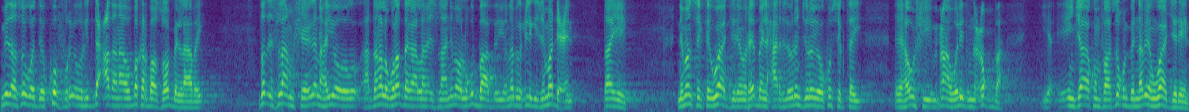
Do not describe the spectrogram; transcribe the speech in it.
mid asagoo dee kufri oo riddo cadana abubakar baa soo bilaabay. Dad islaam sheeganahayo oo haddana lagula dagaalamay islaamnimo oo lagu baabi'iyo nabigu xilligiisi ma dhicin. Ayib niman sigtay waa oo reer banilxaaris la odhan jiray oo ku sigtay hawshii muxuuah waliid bnu cuqba in jaa'akum faasiqun binabiyan waa jireen.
